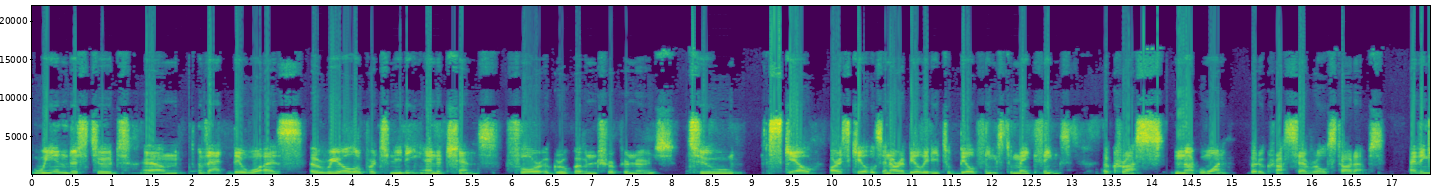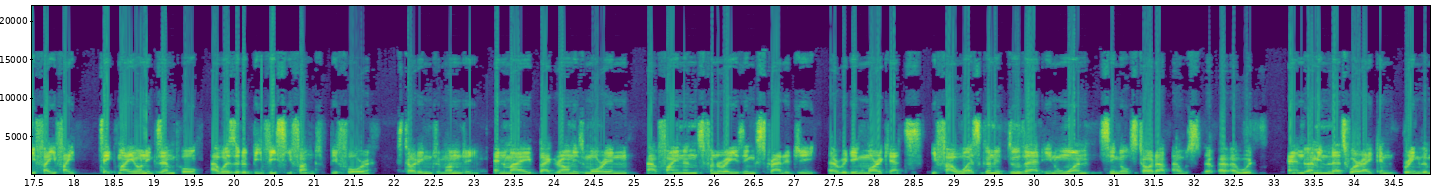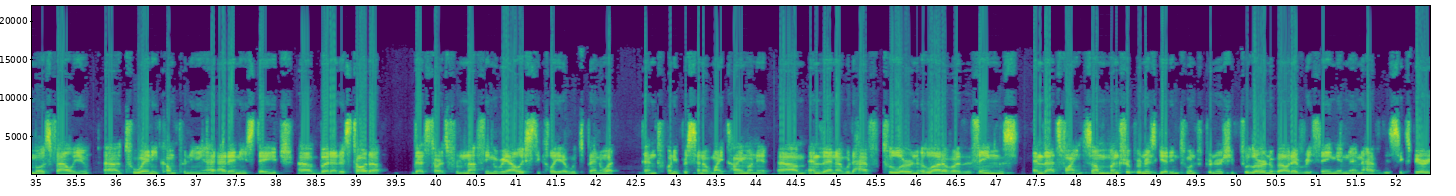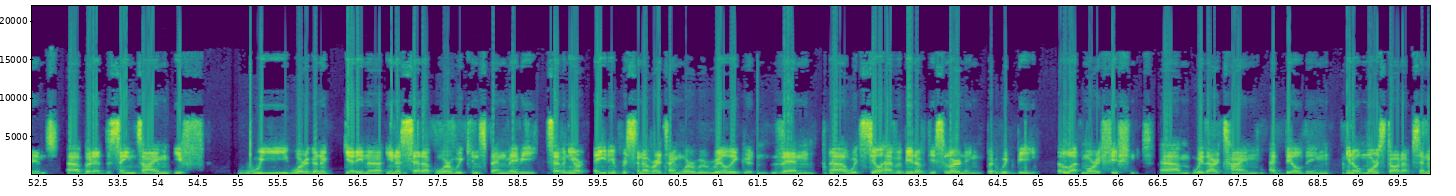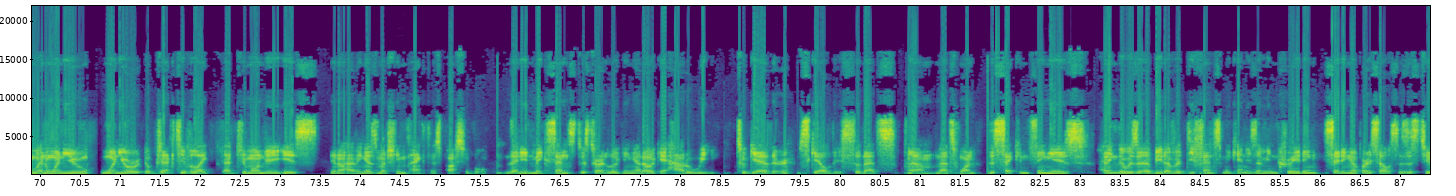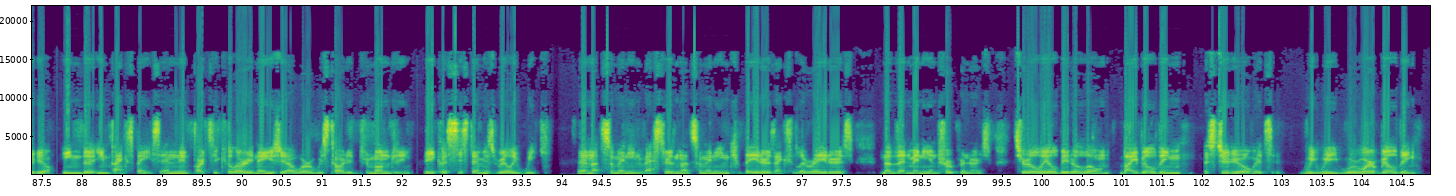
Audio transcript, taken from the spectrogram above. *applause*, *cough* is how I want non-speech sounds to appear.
We understood um, that there was a real opportunity and a chance for a group of entrepreneurs to scale our skills and our ability to build things, to make things across not one, but across several startups. I think if I, if I take my own example, I was at a VC fund before starting Jumanji. And my background is more in uh, finance, fundraising, strategy, uh, reading markets. If I was going to do that in one single startup, I was, uh, I would and I mean that's where I can bring the most value uh, to any company at, at any stage. Uh, but at a startup that starts from nothing, realistically, I would spend what 10 20% of my time on it um, and then i would have to learn a lot of other things. And that's fine. Some entrepreneurs get into entrepreneurship to learn about everything and, and have this experience. Uh, but at the same time if we were going to get in a in a setup where we can spend maybe 70 or 80 percent of our time where we're really good then uh, we'd still have a bit of this learning but we'd be a lot more efficient um, with our time at building, you know, more startups. And when, when you when your objective, like at Jumanji, is you know having as much impact as possible, then it makes sense to start looking at okay, how do we together scale this? So that's um, that's one. The second thing is I think there was a bit of a defense mechanism in creating, setting up ourselves as a studio in the impact space, and in particular in Asia where we started Jumanji, the ecosystem is really weak there are not so many investors, not so many incubators, accelerators, not that many entrepreneurs. So you're a little bit alone. By building a studio, it's we we we're building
